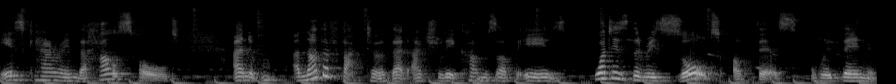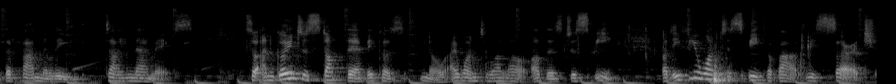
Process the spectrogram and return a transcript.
is carrying the household? And another factor that actually comes up is what is the result of this within the family dynamics? So I'm going to stop there because you know I want to allow others to speak. But if you want to speak about research,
